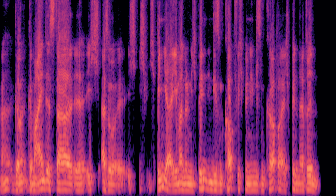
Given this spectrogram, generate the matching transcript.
Ne, ge- Gemeint ist da, äh, ich, also äh, ich, ich, ich bin ja jemand und ich bin in diesem Kopf, ich bin in diesem Körper, ich bin da drin.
